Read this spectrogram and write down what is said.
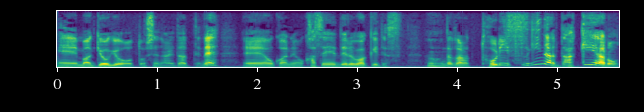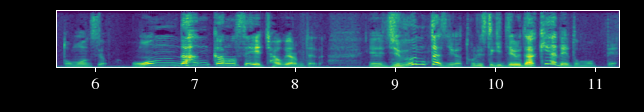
えー、まあ、漁業として成り立ってね、えー、お金を稼いでるわけです。うん、だから取りすぎなだけやろうと思うんですよ。温暖化のせいちゃうやろみたいな。や自分たちが取りすぎてるだけやでと思って。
